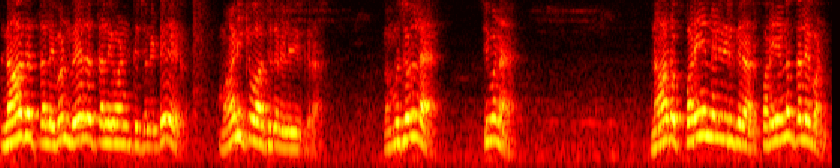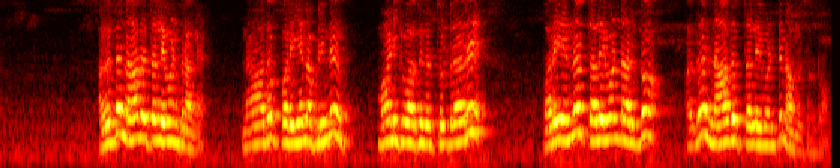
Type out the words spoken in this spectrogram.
நாத தலைவன் வேத தலைவன்ட்டு சொல்லிட்டு மாணிக்க வாசகர் எழுதியிருக்கிறார். நம்ம சொல்ல சிவனை நாத பறையன் எழுதியிருக்கிறார். பறையன தலைவன். அதை தான் நாத தலைவன்றாங்க நாத பறையன் அப்படின்னு மாணிக்க வாசகர் சொல்கிறாரு பறையன்னா தலைவன் அர்த்தம். அதான் நாத தலைவன்ட்டு நாம் சொல்கிறோம்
